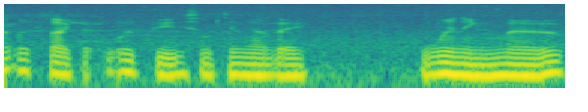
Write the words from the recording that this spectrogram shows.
That looks like it would be something of a winning move.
